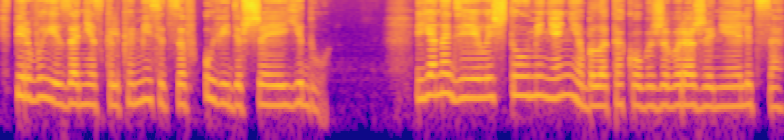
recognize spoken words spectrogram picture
впервые за несколько месяцев увидевшая еду. Я надеялась, что у меня не было такого же выражения лица.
